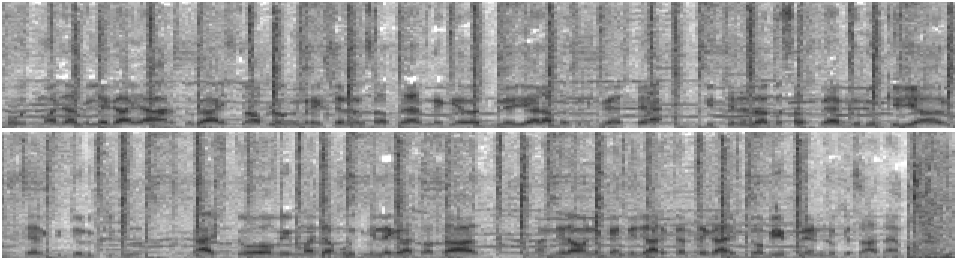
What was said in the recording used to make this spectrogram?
बहुत मज़ा मिलेगा यार। तो गाइस तो आप लोग मेरे चैनल सब्सक्राइब नहीं किया तो प्लीज़ यार आप लोग से रिक्वेस्ट है कि चैनल को सब्सक्राइब ज़रूर कीजिए और शेयर ज़रूर कीजिए। गाइस तो अभी मज़ा बहुत मिलेगा थोड़ा सा अंधेरा होने का इंतज़ार करते गाइस तो अभी फ्रेंड लोग के साथ हैं।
